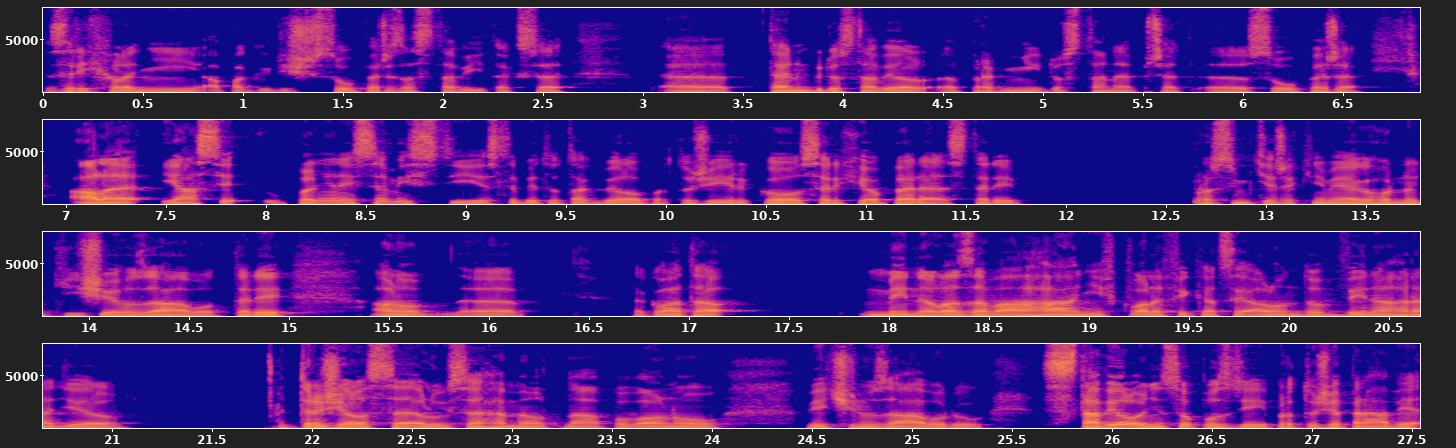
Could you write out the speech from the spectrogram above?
zrychlení a pak když soupeř zastaví, tak se eh, ten, kdo stavil eh, první, dostane před eh, soupeře. Ale já si úplně nejsem jistý, jestli by to tak bylo, protože Jirko Sergio Perez, tedy prosím tě, řekněme, jak hodnotíš jeho závod. Tedy ano, taková ta minela zaváhání v kvalifikaci, ale on to vynahradil držel se Luisa Hamiltona povalnou většinu závodu. Stavil o něco později, protože právě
